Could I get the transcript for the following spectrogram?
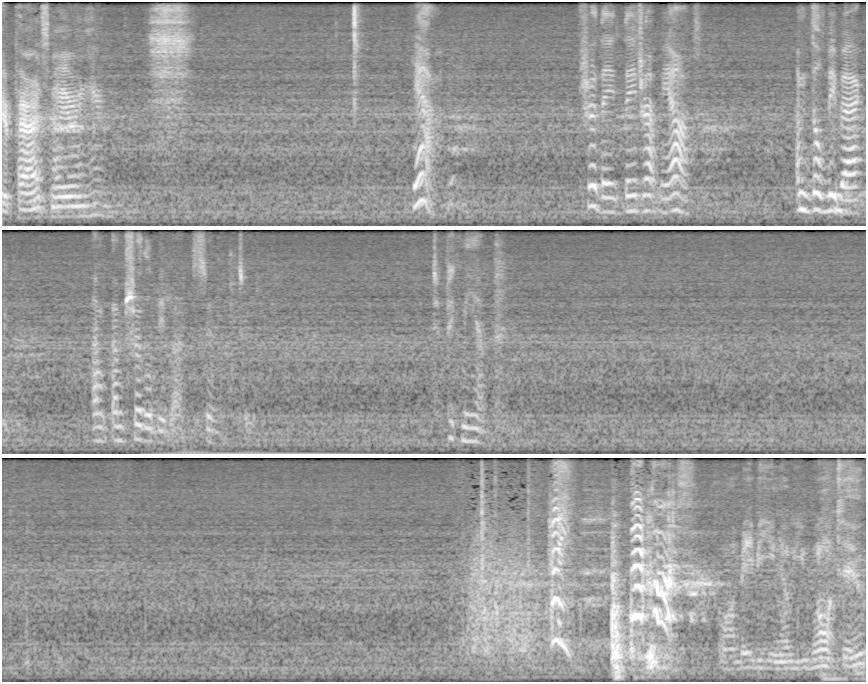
Your parents know you're in here? Yeah. Sure, they they dropped me off. Um, they'll be back. I'm I'm sure they'll be back soon to to pick me up. Hey, back off! Come on, baby, you know you want to.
